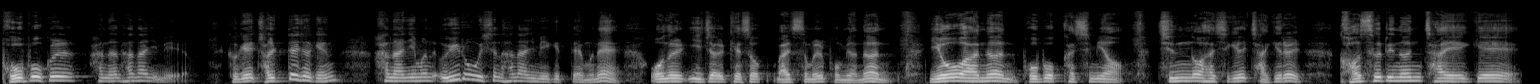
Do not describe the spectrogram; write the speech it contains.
보복을 하는 하나님이에요. 그게 절대적인 하나님은 의로우신 하나님이기 때문에 오늘 2절 계속 말씀을 보면은 여호와는 보복하시며 진노하시길 자기를 거스리는 자에게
